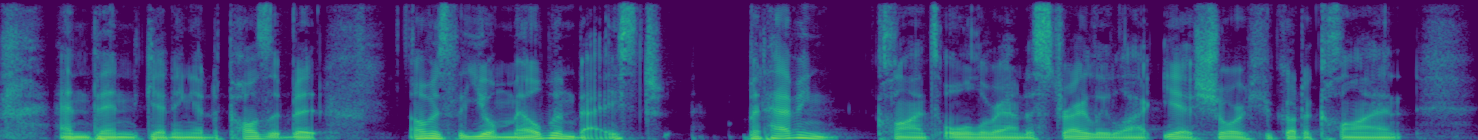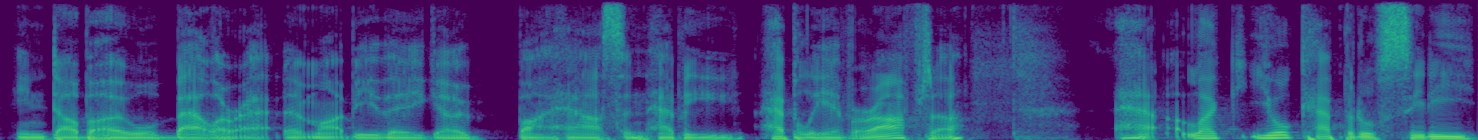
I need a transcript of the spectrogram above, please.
and then getting a deposit. But obviously you're Melbourne based, but having clients all around Australia, like, yeah, sure, if you've got a client in Dubbo or Ballarat, it might be there you go, buy a house and happy happily ever after. How, like your capital city,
